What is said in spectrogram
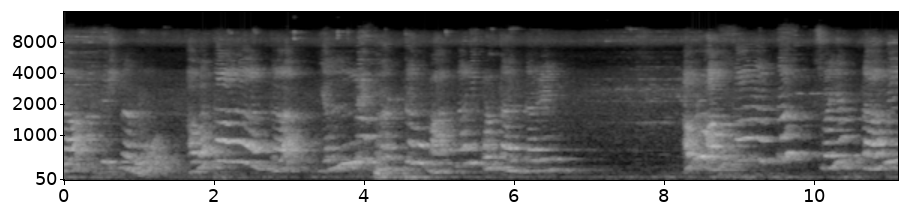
ರಾಮಕೃಷ್ಣರು ಅವತಾರ ಅಂತ ಎಲ್ಲ ಭಕ್ತರು ಮಾತನಾಡಿಕೊಳ್ತಾ ಇದ್ದಾರೆ. ಅವರು ಅವತಾರ ಅಂತ ಸ್ವಯಂ ತಾವೇ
